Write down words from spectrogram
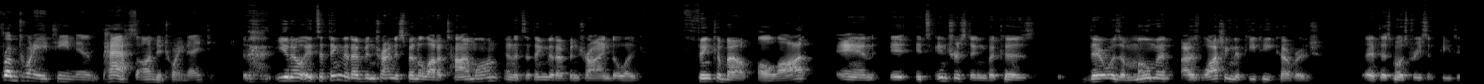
from 2018 and past on to 2019. you know, it's a thing that I've been trying to spend a lot of time on, and it's a thing that I've been trying to like think about a lot. And it, it's interesting because there was a moment I was watching the PT coverage at this most recent PT,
